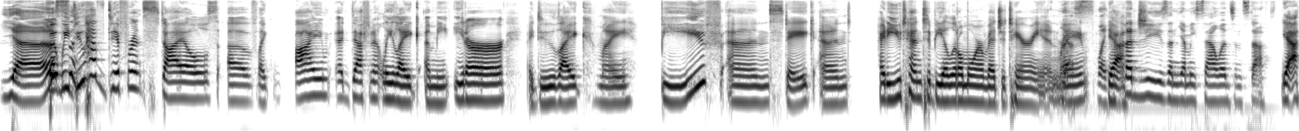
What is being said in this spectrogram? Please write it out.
Yes, but we do have different styles of like i'm uh, definitely like a meat eater. I do like my beef and steak and heidi you tend to be a little more vegetarian right? Yes, like yeah. veggies and yummy salads and stuff. yeah.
